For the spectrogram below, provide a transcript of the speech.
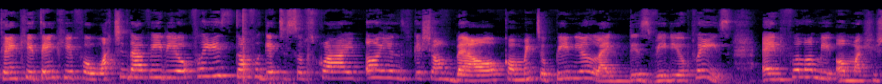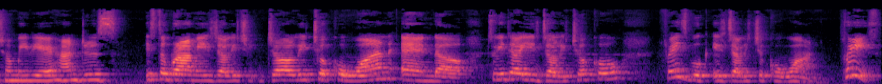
Thank you, thank you for watching that video. Please don't forget to subscribe on your notification bell, comment your opinion, like this video, please, and follow me on my social media handles. Instagram is Jolly Jolly Choko One, and uh, Twitter is Jolly Choko. Facebook is Jolly Choko One. Please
